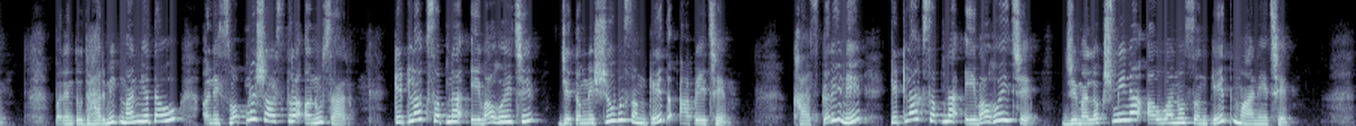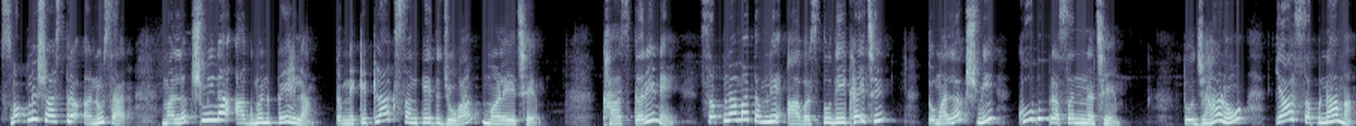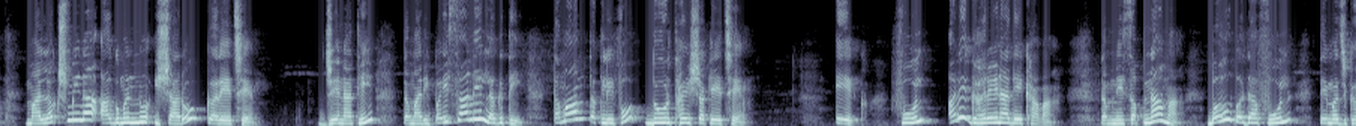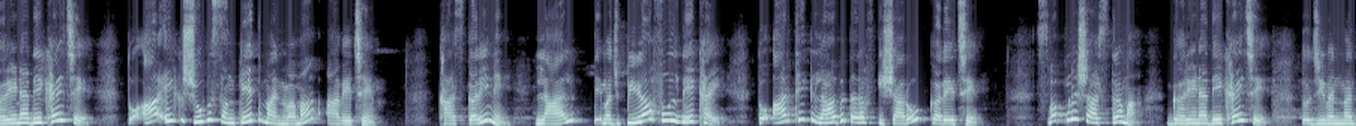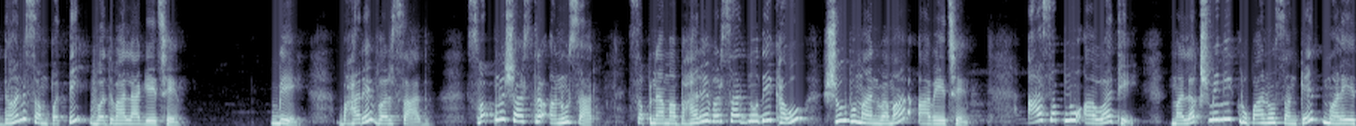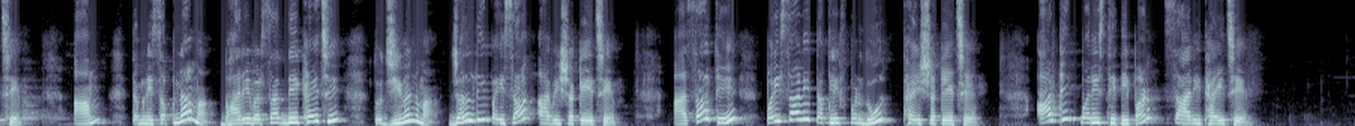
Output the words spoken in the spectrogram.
પરંતુ ધાર્મિક માન્યતાઓ અને સ્વપ્નશાસ્ત્ર અનુસાર કેટલાક સપના એવા હોય છે જે તમને શુભ સંકેત આપે છે. ખાસ કરીને કેટલાક સપના એવા હોય છે જેમાં લક્ષ્મીના આવવાનો સંકેત માને છે. સ્વપ્નશાસ્ત્ર અનુસારમાં લક્ષ્મીના આગમન પહેલાં તમને કેટલાક સંકેત જોવા મળે છે. ખાસ કરીને સપનામાં તમને આ વસ્તુ દેખાય છે. તો માં લક્ષ્મી ખૂબ પ્રસન્ન છે. તો જાણો કે આ સપનામાં માં લક્ષ્મીના આગમનનો ઈશારો કરે છે. જેનાથી તમારી પૈસાને લગતી તમામ તકલીફો દૂર થઈ શકે છે. એક, ફૂલ અને ઘરેણાં દેખાવા. તમને સપનામાં બહુ બધા ફૂલ તેમજ ઘરેણાં દેખાય છે. તો આ એક શુભ સંકેત માનવામાં આવે છે. ખાસ કરીને લાલ તેમજ પીળા ફૂલ દેખાય તો આર્થિક લાભ તરફ ઇશારો કરે છે. સ્વપ્નશાસ્ત્રમાં ઘરેણાં દેખાય છે તો જીવનમાં ધન સંપત્તિ વધવા લાગે છે. બે, ભારે વરસાદ. સ્વપ્નશાસ્ત્ર અનુસાર સપનામાં ભારે વરસાદનું દેખાવું શુભ માનવામાં આવે છે. આ સપનું આવવાથી માં લક્ષ્મીની કૃપાનો સંકેત મળે છે. આમ, તમને સપનામાં ભારે વરસાદ દેખાય છે, તો જીવનમાં જલ્દી પૈસા આવી શકે છે. આ સાથે પૈસાની તકલીફ પણ દૂર થઈ શકે છે. આર્થિક પરિસ્થિતિ પણ સારી થાય છે.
